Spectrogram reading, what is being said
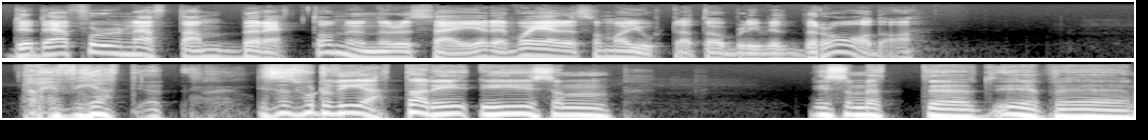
det där får du nästan berätta om nu när du säger det. Vad är det som har gjort att det har blivit bra då? Ja, Jag vet. Det är så svårt att veta. Det är, det är som... Det är som ett... eh,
